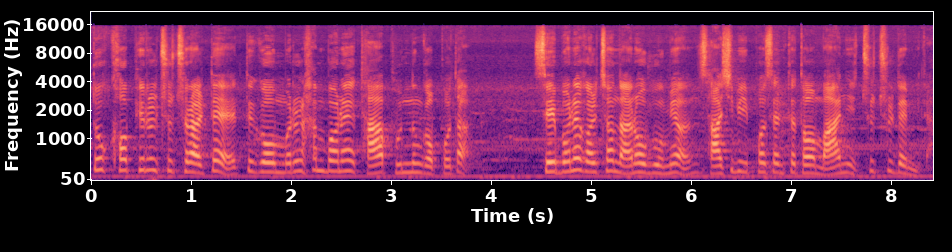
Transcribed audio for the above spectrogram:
또 커피를 추출할 때 뜨거운 물을 한 번에 다 붓는 것보다 세 번에 걸쳐 나눠 부으면 42%더 많이 추출됩니다.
